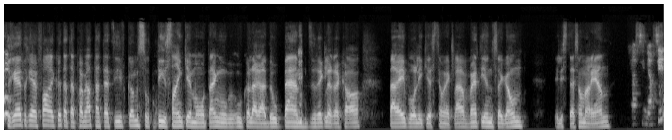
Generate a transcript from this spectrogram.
Très, très fort. Écoute, à ta première tentative, comme sur tes cinq montagnes au, au Colorado, bam, direct le record. Pareil pour les questions éclairs. 21 secondes. Félicitations, Marianne. merci, merci.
